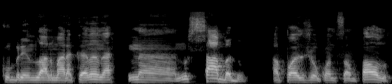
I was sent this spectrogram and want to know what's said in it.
cobrindo lá no Maracanã, na, na no sábado, após o jogo contra o São Paulo,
